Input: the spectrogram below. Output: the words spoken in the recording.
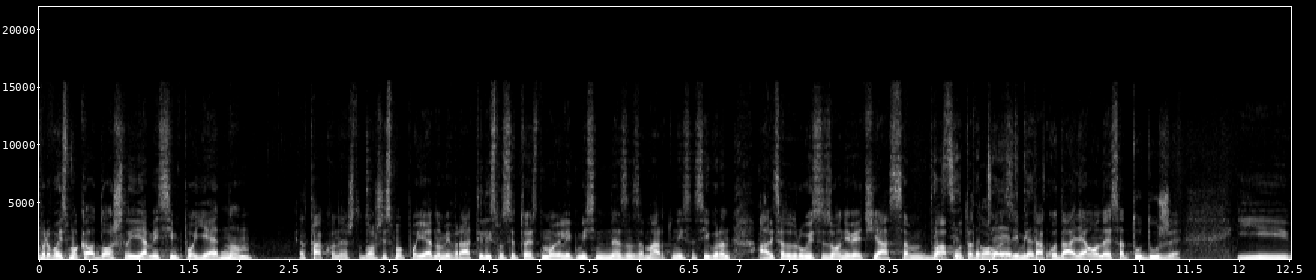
Prvo smo kao došli, ja mislim, po jednom, Je li tako nešto? Došli smo po jednom i vratili smo se, to jest moj lik, mislim, ne znam za Martu, nisam siguran, ali sad u drugoj sezoni već ja sam dva puta dolazim i tako dalje, a ona je sad tu duže. I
